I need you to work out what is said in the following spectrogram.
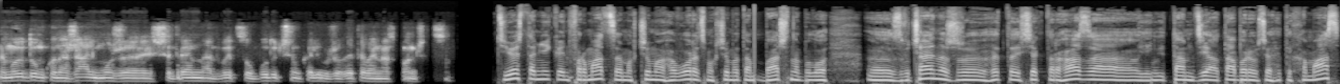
на мою думку на жаль можа яшчэ дрэнна адбыцца ў будучым калі ўжо гэта вайна скончыцца ці ёсць там нейкая інфармацыя Мачыма гавораць Мачыма там бачна было. Э, звычайна ж гэта сектор газа там дзе атабарыўся гэты хамас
